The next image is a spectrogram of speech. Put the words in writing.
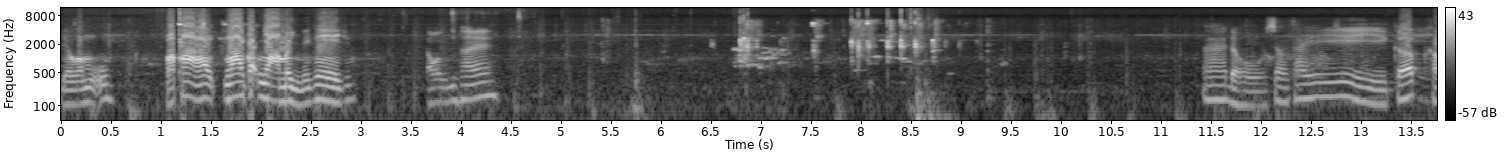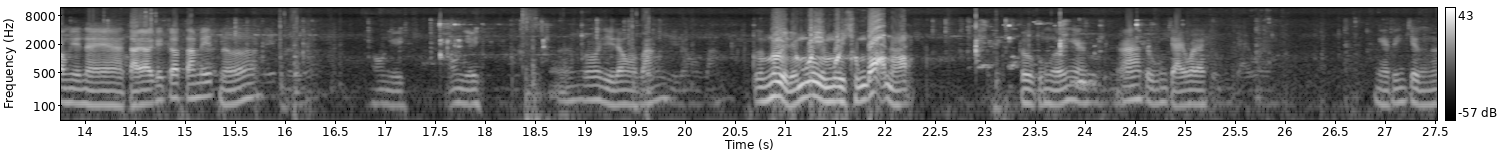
đều có mũ. Có thằng ngay, ngay cạnh nhà mình mới ghê chứ. Tôi cũng thế. À đồ sao thấy cớp không vậy nè? Tại ơi cái cớp 8 ít nữa. Ngon gì ngon gì. À, có gì đâu mà bắn. Tôi ngửi đến mùi mùi súng đạn rồi tôi cũng ngửi nghe à tôi cũng chạy qua đây nghe tiếng chừng nó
